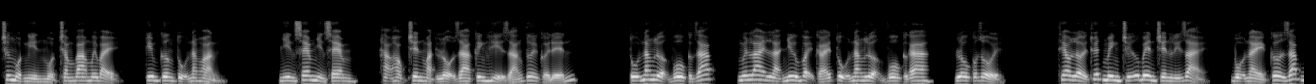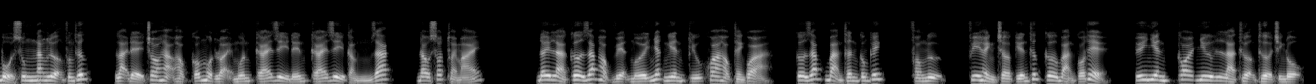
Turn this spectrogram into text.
Chương 1137, Kim cương tụ năng hoàn. Nhìn xem nhìn xem, hạ học trên mặt lộ ra kinh hỉ dáng tươi cười đến. Tụ năng lượng vô cực giáp, nguyên lai là như vậy cái tụ năng lượng vô cực a, lô có rồi. Theo lời thuyết minh chữ bên trên lý giải, bộ này cơ giáp bổ sung năng lượng phương thức, lại để cho hạ học có một loại muốn cái gì đến cái gì cảm giác, đau xót thoải mái. Đây là cơ giáp học viện mới nhất nghiên cứu khoa học thành quả, cơ giáp bản thân công kích, phòng ngự, phi hành chờ kiến thức cơ bản có thể, tuy nhiên coi như là thượng thừa trình độ,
